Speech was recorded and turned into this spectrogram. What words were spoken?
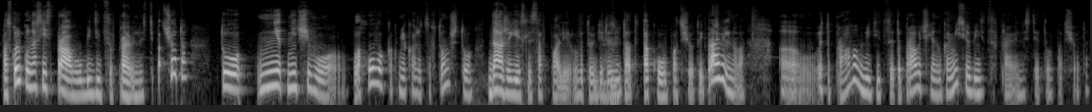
Поскольку у нас есть право убедиться в правильности подсчета, то нет ничего плохого, как мне кажется, в том, что даже если совпали в итоге результаты такого подсчета и правильного, э, это право убедиться, это право члена комиссии убедиться в правильности этого подсчета.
